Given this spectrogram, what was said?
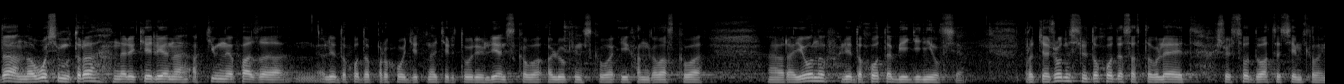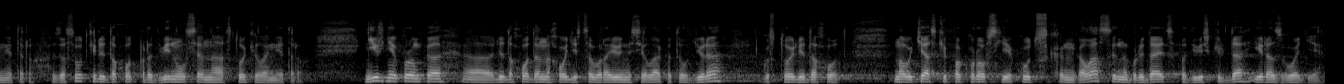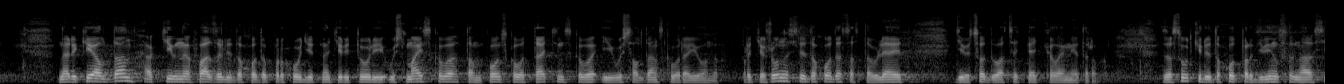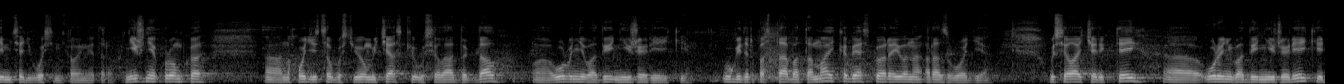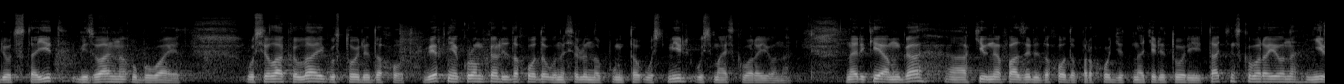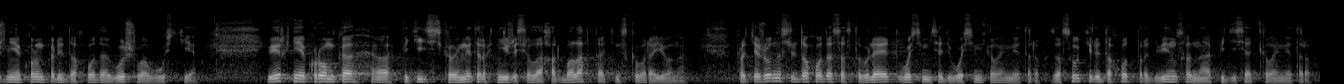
Да, на 8 утра на реке Лена активная фаза ледохода проходит на территории Ленского, Алюкинского и Хангаласского э, районов. Ледоход объединился. Протяженность ледохода составляет 627 километров. За сутки ледоход продвинулся на 100 километров. Нижняя кромка э, ледохода находится в районе села Котелдюра, густой ледоход. На участке Покровский, Якутск, Хангаласы наблюдаются подвижки льда и разводья. На реке Алдан активная фаза ледохода проходит на территории Усьмайского, Тампонского, Татинского и Усть-Алданского районов. Протяженность ледохода составляет 925 километров. За сутки ледоход продвинулся на 78 километров. Нижняя кромка находится в устьевом участке у села Дагдал, а, уровень воды ниже рейки. У гидропоста Батамай Кобяйского района разводье. У села Черектей а, уровень воды ниже рейки, лед стоит, визуально убывает. У села Кылай густой ледоход. Верхняя кромка ледохода у населенного пункта Усть-Миль Усть-Майского района. На реке Амга активная фаза ледохода проходит на территории Татинского района. Нижняя кромка ледохода вышла в устье. Верхняя кромка а, в 50 километрах ниже села Харбалах Татинского района. Протяженность ледохода составляет 88 километров. За сутки ледоход продвинулся на 50 километров.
